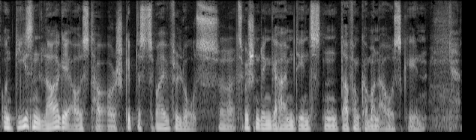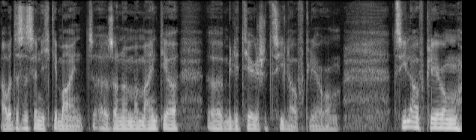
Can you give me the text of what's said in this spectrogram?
Und diesen Lageaustausch gibt es zweifellos äh, zwischen den Geheimdiensten, davon kann man ausgehen. Aber das ist ja nicht gemeint, sondern man meint ja militärische Zielaufklärung. Zielaufklärung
